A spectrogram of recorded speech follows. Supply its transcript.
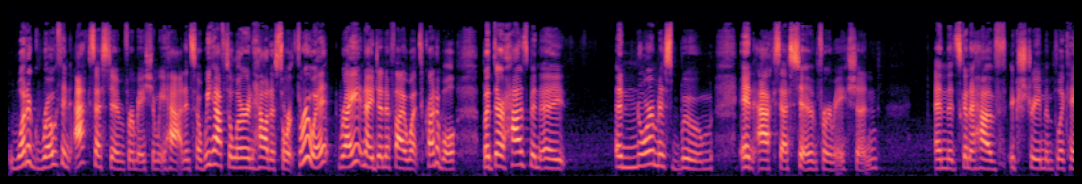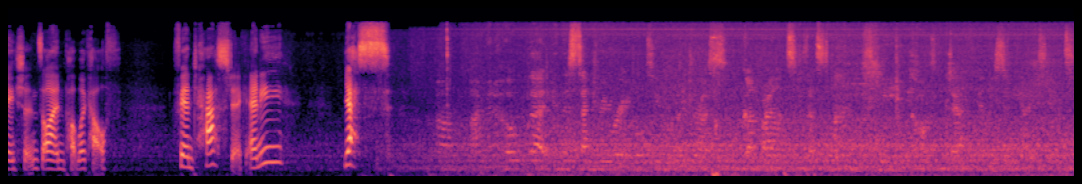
what a growth in access to information we had. And so we have to learn how to sort through it, right? And identify what's credible. But there has been a enormous boom in access to information and it's going to have extreme implications on public health. Fantastic. Any? Yes. Um, I'm going to hope that in this century we're able to address gun violence because that's still a leading cause of death, at least in the United States.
